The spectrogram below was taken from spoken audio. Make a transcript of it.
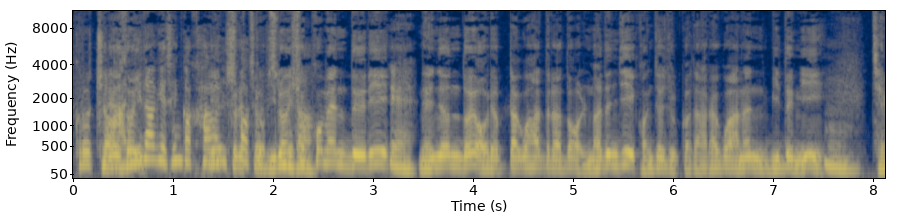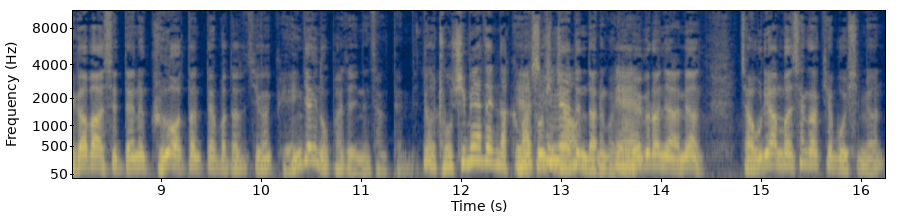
그렇죠. 안일하게 생각할 예, 수밖에 그렇죠. 없습니다. 이런 슈퍼맨들이 예. 내년도에 어렵다고 하더라도 얼마든지 건져줄 거다라고 하는 믿음이 음. 제가 봤을 때는 그 어떤 때보다도 지금 굉장히 높아져 있는 상태입니다. 조심해야 된다 그 예, 말씀이죠. 조심해야 된다는 거죠. 예. 왜 그러냐면 자 우리 한번 생각해 보시면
